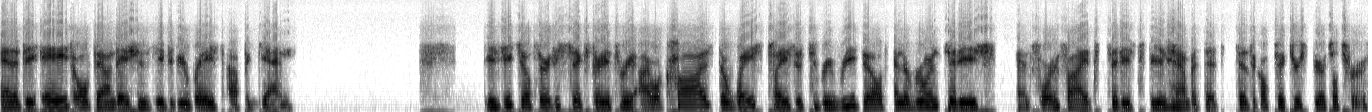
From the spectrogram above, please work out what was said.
and that the age old foundations need to be raised up again. Ezekiel 36, 33, I will cause the waste places to be rebuilt and the ruined cities and fortified cities to be inhabited. Physical picture, spiritual truth.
